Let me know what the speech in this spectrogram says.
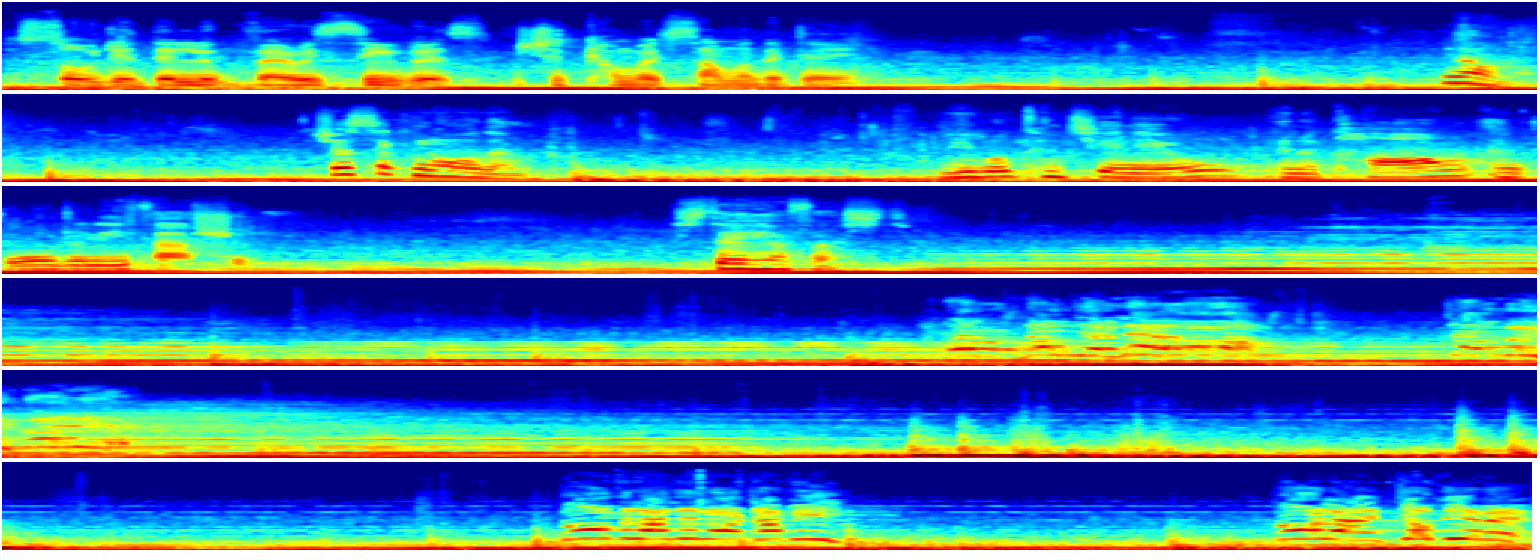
The soldier, they look very serious. We should come with some other day. No. Just ignore them. We will continue in a calm and orderly fashion. Stay here first. လာနဲ့တော့ထပ်ပြီး多လာရင်ကြောက်ပြစ်မယ်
